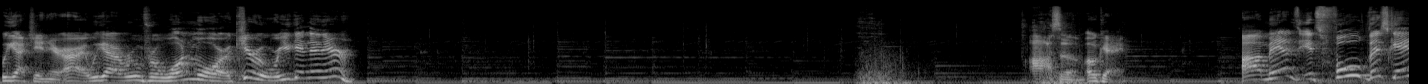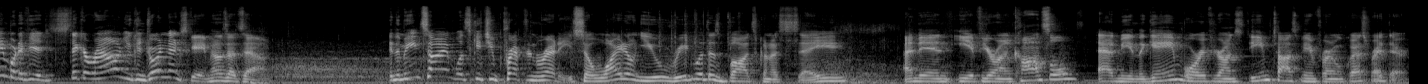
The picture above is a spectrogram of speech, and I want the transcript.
We got you in here. All right, we got room for one more. Kiru, were you getting in here? Awesome. Okay. Uh, man, it's full this game, but if you stick around, you can join next game. How's that sound? In the meantime, let's get you prepped and ready. So why don't you read what this bot's gonna say? And then if you're on console, add me in the game, or if you're on Steam, toss me in friend request right there.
